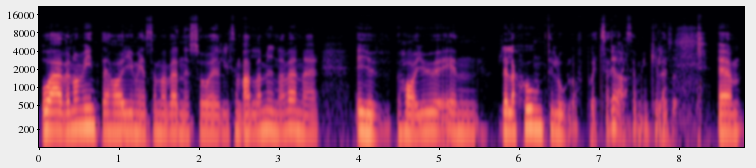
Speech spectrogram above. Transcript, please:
och även om vi inte har gemensamma vänner så är liksom alla mina vänner ju, har ju en relation till Olof på ett sätt, ja, liksom, min kille. Um,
